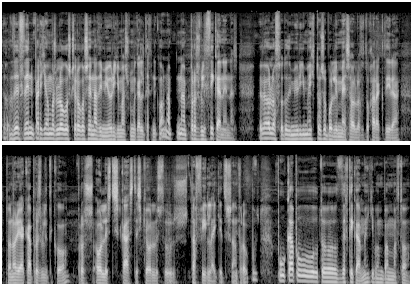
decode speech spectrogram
Δεν, δεν υπάρχει όμως λόγος, ξέρω εγώ, σε ένα δημιούργημα ας πούμε, καλλιτεχνικό να, να προσβληθεί κανένας. Βέβαια, όλο αυτό το δημιούργημα έχει τόσο πολύ μέσα όλο αυτό το χαρακτήρα, τον οριακά προσβλητικό προς όλες τις κάστες και όλους τα φύλλα και τους ανθρώπους, που κάπου το δεχτήκαμε και είπαμε πάμε με αυτό.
